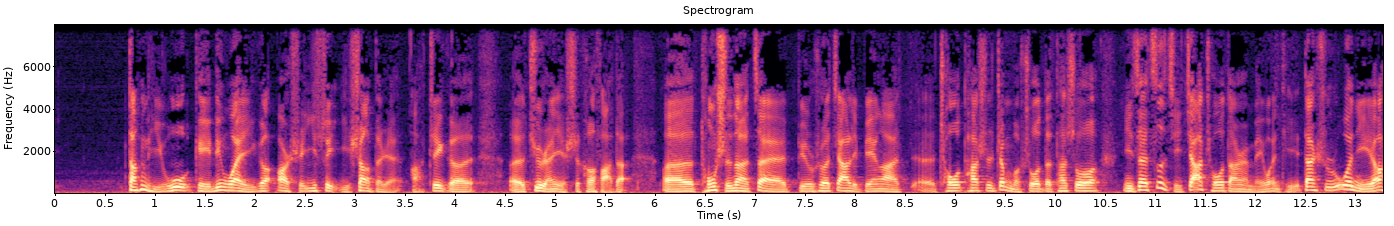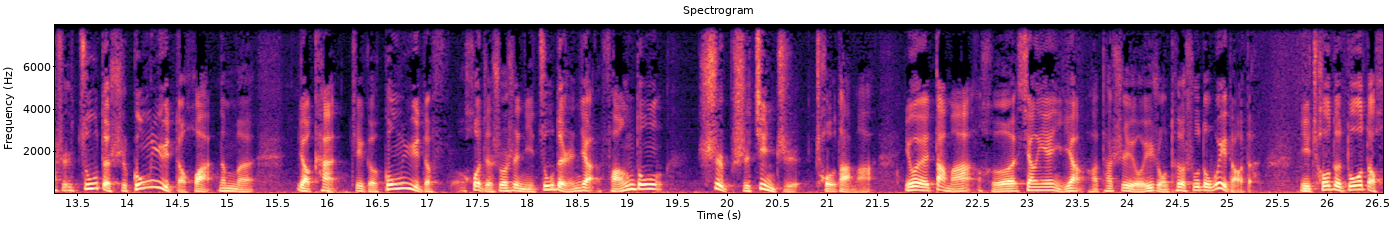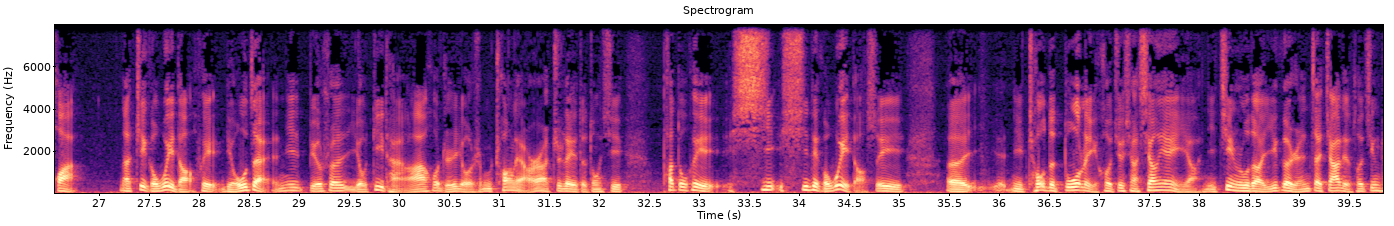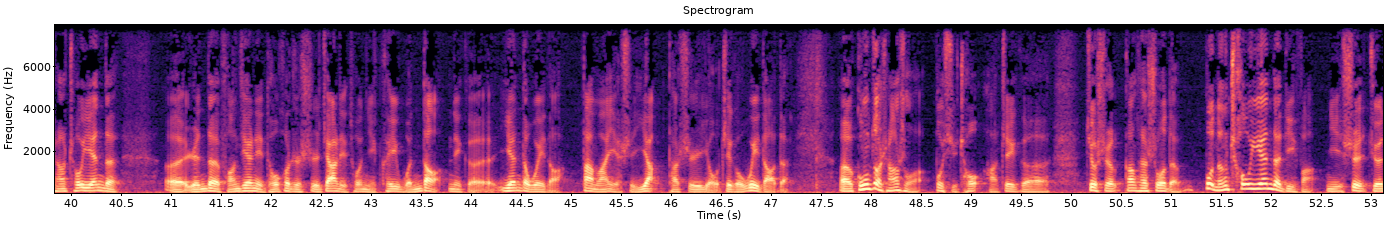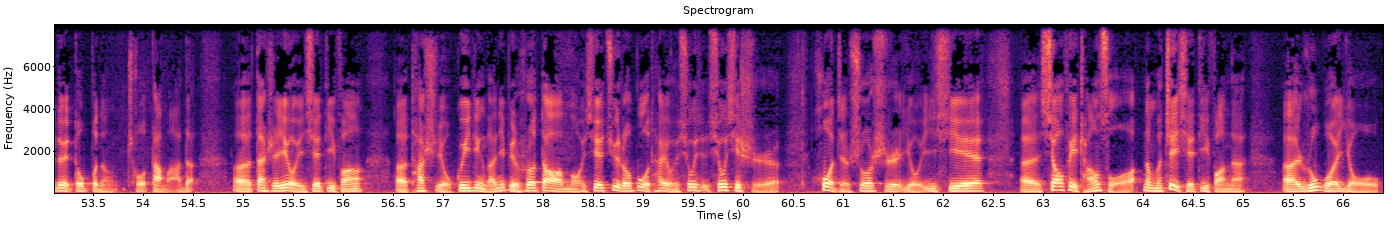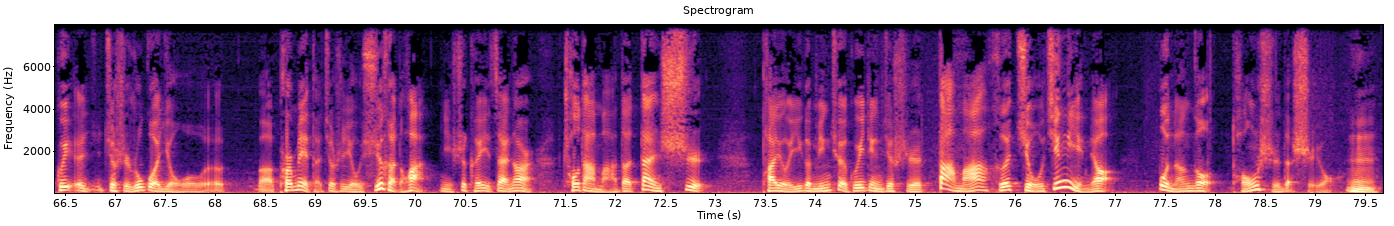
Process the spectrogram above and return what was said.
当礼物给另外一个二十一岁以上的人啊。这个呃，居然也是合法的。呃，同时呢，在比如说家里边啊，呃，抽他是这么说的，他说你在自己家抽当然没问题，但是如果你要是租的是公寓的话，那么要看这个公寓的或者说是你租的人家房东是不是禁止抽大麻，因为大麻和香烟一样啊，它是有一种特殊的味道的，你抽得多的话，那这个味道会留在你，比如说有地毯啊，或者是有什么窗帘啊之类的东西。它都会吸吸那个味道，所以，呃，你抽的多了以后，就像香烟一样，你进入到一个人在家里头经常抽烟的，呃，人的房间里头或者是家里头，你可以闻到那个烟的味道。大麻也是一样，它是有这个味道的。呃，工作场所不许抽啊，这个就是刚才说的，不能抽烟的地方，你是绝对都不能抽大麻的。呃，但是也有一些地方，呃，它是有规定的。你比如说到某一些俱乐部，它有休息休息室，或者说是有一些呃消费场所，那么这些地方呢，呃，如果有规，呃，就是如果有呃 permit，就是有许可的话，你是可以在那儿抽大麻的。但是它有一个明确规定，就是大麻和酒精饮料。不能够同时的使用。嗯，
